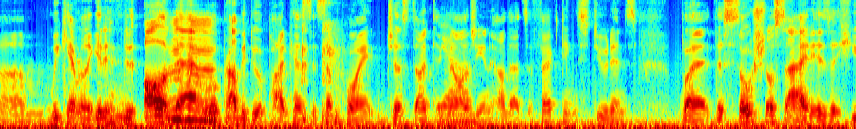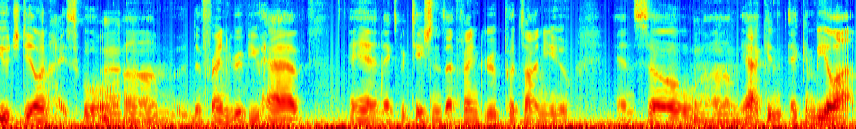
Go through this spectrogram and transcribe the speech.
um, we can't really get into all of that. Mm-hmm. We'll probably do a podcast at some point just on technology yeah. and how that's affecting students. But the social side is a huge deal in high school. Mm-hmm. Um, the friend group you have and expectations that friend group puts on you. And so, mm-hmm. um, yeah, it can it can be a lot.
